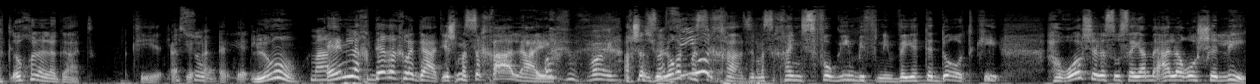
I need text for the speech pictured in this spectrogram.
את לא יכולה לגעת. כי... אסור. לא, מה? אין לך דרך לגעת, יש מסכה עלייך. אוי ואבוי, עכשיו, זה לא רק. מסכה, זה מסכה עם ספוגים בפנים ויתדות, כי הראש של הסוס היה מעל הראש שלי,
